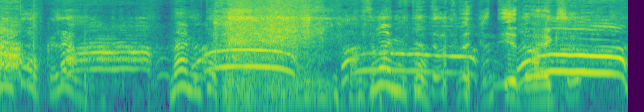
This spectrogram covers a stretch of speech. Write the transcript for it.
Ментов, Колян! На, ментов! Вызывай ментов! Подожди, давай, Ксюша.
